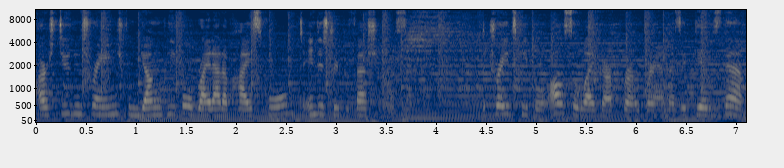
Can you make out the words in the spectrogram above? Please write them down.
Our students range from young people right out of high school to industry professionals. The tradespeople also like our program as it gives them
